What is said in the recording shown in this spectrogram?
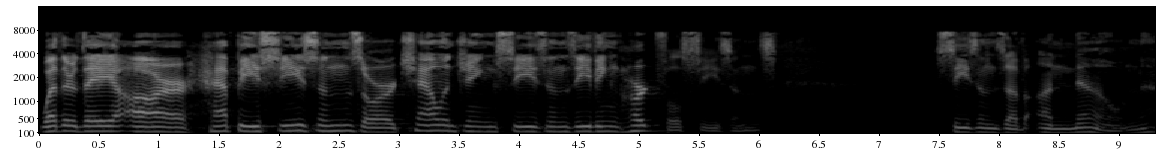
whether they are happy seasons or challenging seasons, even hurtful seasons, seasons of unknown,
